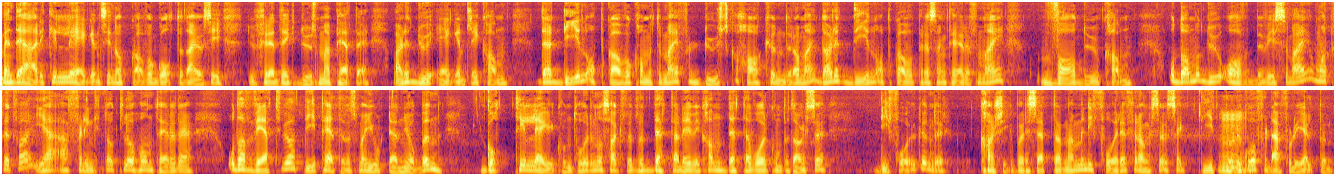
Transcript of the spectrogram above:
Men det er ikke legen sin oppgave å gå til deg og si du Fredrik, du som er PT, hva er det du egentlig kan? Det er din oppgave å komme til meg, for du skal ha kunder av meg. Da er det din oppgave å presentere for meg hva du kan. Og da må du overbevise meg om at vet du hva, jeg er flink nok til å håndtere det. Og da vet vi jo at de PT-ene som har gjort den jobben, gått til legekontorene og sagt vet du dette er det vi kan, dette er vår kompetanse, de får jo kunder. Kanskje ikke på resept ennå, men de får referanser. og sagt, dit bør du gå, for der får du hjelpen.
